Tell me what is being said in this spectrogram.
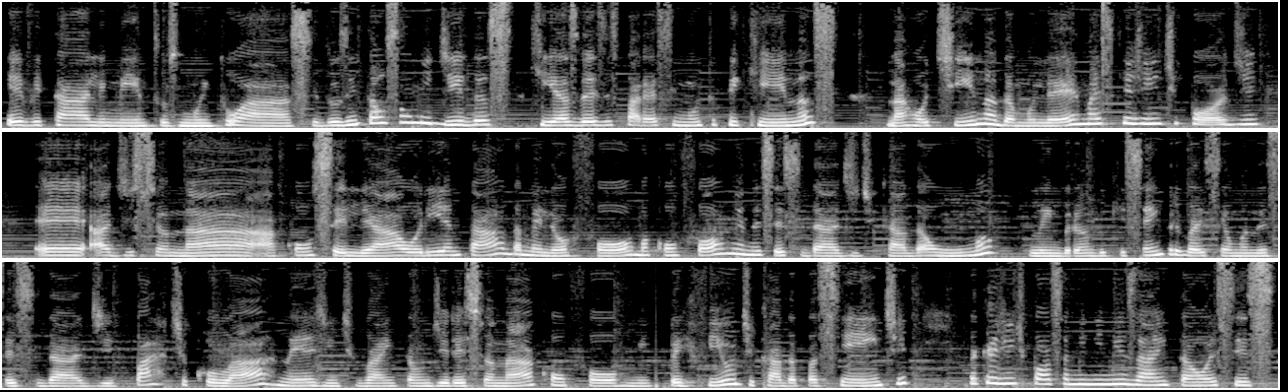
evitar alimentos muito ácidos. Então são medidas que às vezes parecem muito pequenas na rotina da mulher, mas que a gente pode é, adicionar, aconselhar, orientar da melhor forma, conforme a necessidade de cada uma. Lembrando que sempre vai ser uma necessidade particular, né? A gente vai então direcionar conforme o perfil de cada paciente, para que a gente possa minimizar então esses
